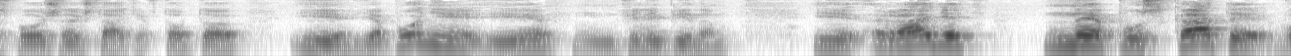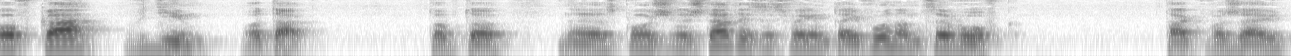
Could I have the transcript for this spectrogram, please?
Сполучених Штатів, тобто і Японії, і Філіппінам. І радять не пускати вовка в дім. Отак. Тобто Сполучені Штати зі своїм тайфуном це вовк Так вважають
